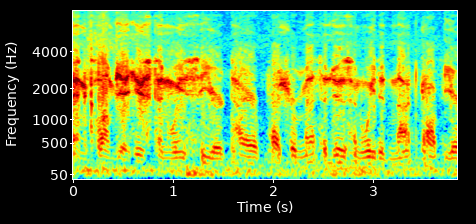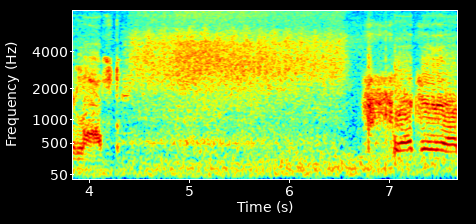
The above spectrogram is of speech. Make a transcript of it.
And Columbia, Houston, we see your tire pressure messages and we did not copy your last. Roger, uh,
